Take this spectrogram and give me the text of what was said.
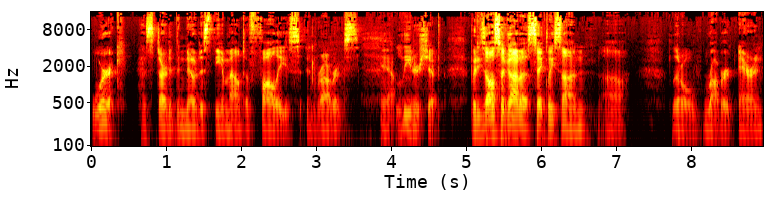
work, has started to notice the amount of follies in Robert's Yeah. leadership. But he's also got a sickly son, uh, little Robert Arryn,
